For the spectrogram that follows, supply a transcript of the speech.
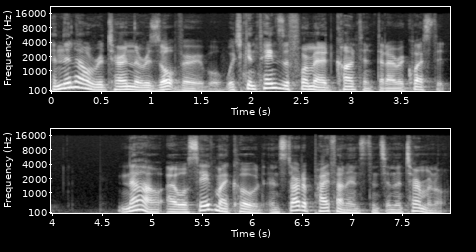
and then I will return the result variable which contains the formatted content that I requested. Now I will save my code and start a Python instance in the terminal,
